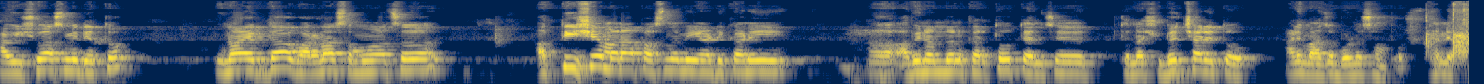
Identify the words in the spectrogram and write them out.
हा विश्वास मी देतो. पुन्हा एकदा वारणा समूहाचं अतिशय मनापासून मी या ठिकाणी अभिनंदन करतो. त्यांचे त्यांना शुभेच्छा देतो आणि माझं बोलणं संपवतो. धन्यवाद.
